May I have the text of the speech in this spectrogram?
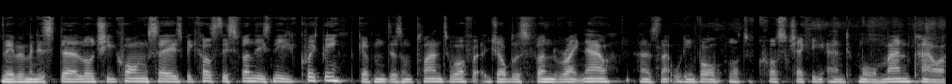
Labour Minister Law Chi Kwong says because this fund is needed quickly, the government doesn't plan to offer a jobless fund right now, as that would involve a lot of cross checking and more manpower.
